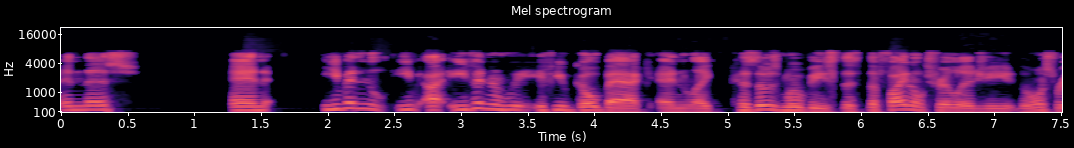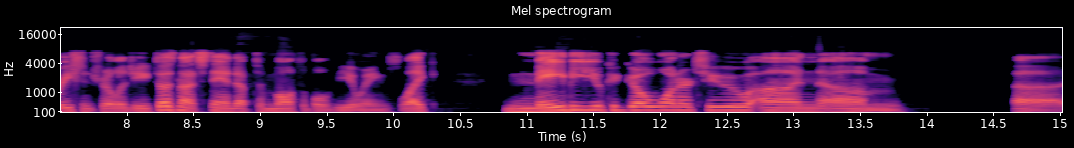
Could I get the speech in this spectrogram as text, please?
in this. And even uh, even if you go back and like because those movies, the the final trilogy, the most recent trilogy, does not stand up to multiple viewings. Like maybe you could go one or two on um uh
